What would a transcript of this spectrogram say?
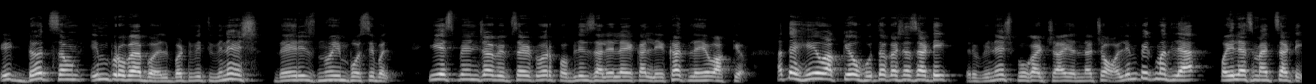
It does sound improbable but with Vinesh there is no impossible E S P एनच्या वेबसाईटवर पब्लिश झालेल्या एका लेखातलं हे वाक्य. आता हे वाक्य होतं कशासाठी? तर विनेश फोगाटच्या यंदाच्या ऑलिम्पिकमधल्या पहिल्याच मॅचसाठी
